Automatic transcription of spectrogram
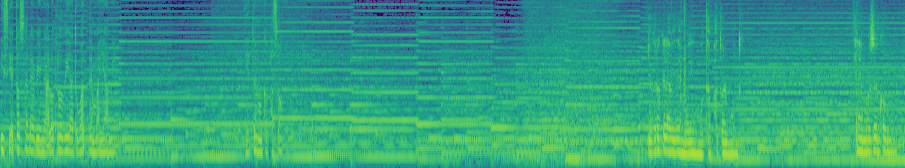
Y si esto sale bien, al otro día tú vas en Miami. Y esto nunca pasó. Yo creo que la vida es muy injusta para todo el mundo. Tenemos eso en común.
